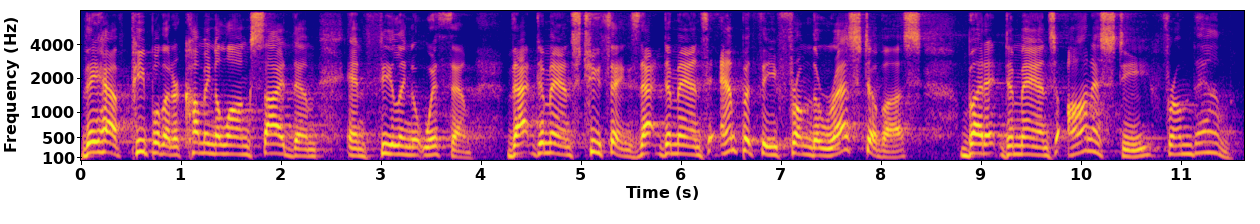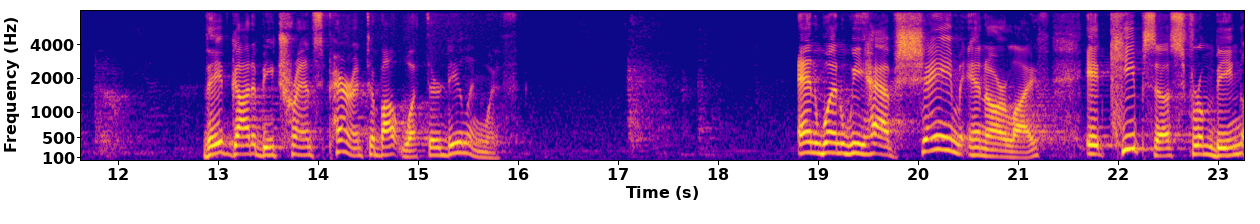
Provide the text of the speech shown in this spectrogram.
they have people that are coming alongside them and feeling it with them. That demands two things that demands empathy from the rest of us, but it demands honesty from them. They've got to be transparent about what they're dealing with. And when we have shame in our life, it keeps us from being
